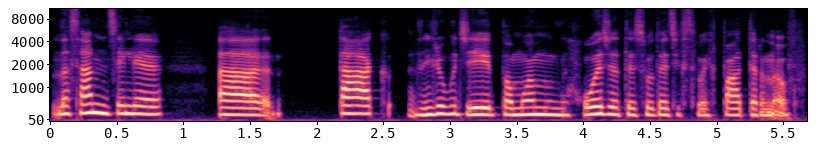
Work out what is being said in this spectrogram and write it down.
на самом деле а, так люди, по-моему, выходят из вот этих своих паттернов.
